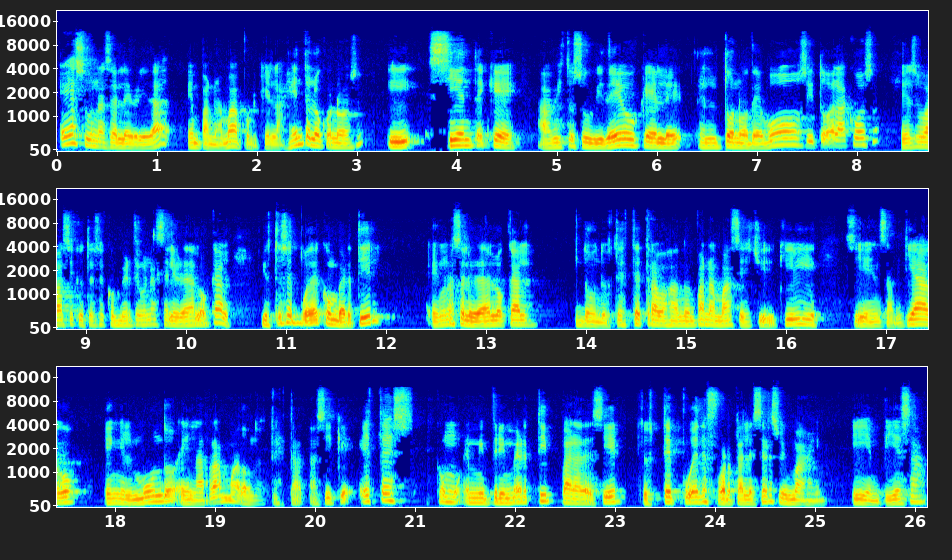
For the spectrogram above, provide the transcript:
es una celebridad en Panamá porque la gente lo conoce y siente que ha visto su video, que el tono de voz y toda la cosa, eso hace que usted se convierta en una celebridad local. Y usted se puede convertir en una celebridad local donde usted esté trabajando en Panamá, si es Chiriquí, si es en Santiago, en el mundo, en la rama donde usted está. Así que este es como en mi primer tip para decir que usted puede fortalecer su imagen y empieza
